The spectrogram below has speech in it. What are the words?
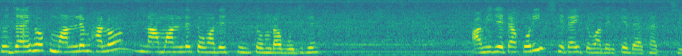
তো যাই হোক, মানলে ভালো, না মানলে তোমাদের চুল তোমরা বুঝবে। আমি যেটা করি, সেটাই তোমাদেরকে দেখাচ্ছি।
